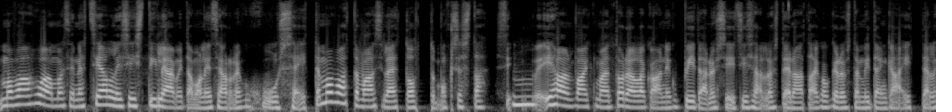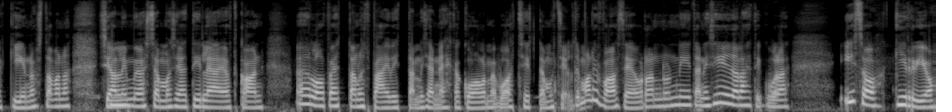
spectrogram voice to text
mä vaan huomasin, että siellä oli siis tilejä, mitä mä olin seurannut niin 6-7 vuotta vaan silleen tottumuksesta. Si- Mm. Ihan vaikka mä en todellakaan niin kuin pitänyt siitä sisällöstä enää tai kokenut sitä mitenkään itselle kiinnostavana. Siellä oli Mm. myös semmoisia tilejä, jotka on lopettanut päivittämisen ehkä kolme vuotta sitten, mutta silti mä olin vaan seurannut niitä, niin siitä lähti kuule iso kirjo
